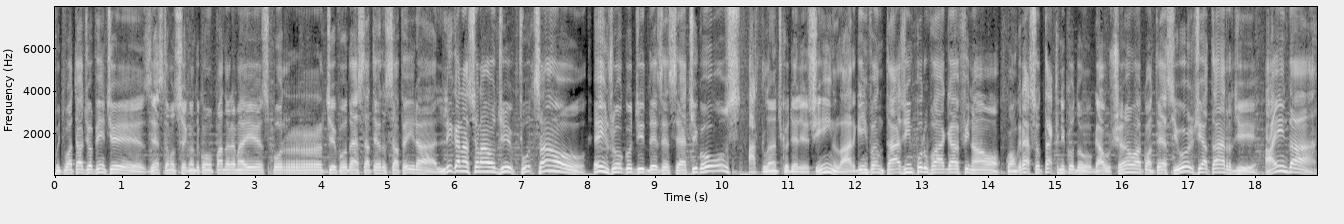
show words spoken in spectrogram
Muito boa tarde, ouvintes. Estamos chegando com o panorama esportivo desta terça-feira. Liga Nacional de Futsal. Em jogo de 17 gols, Atlântico de Erechim larga em vantagem por vaga final. Congresso técnico do Gauchão acontece hoje à tarde. Ainda,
